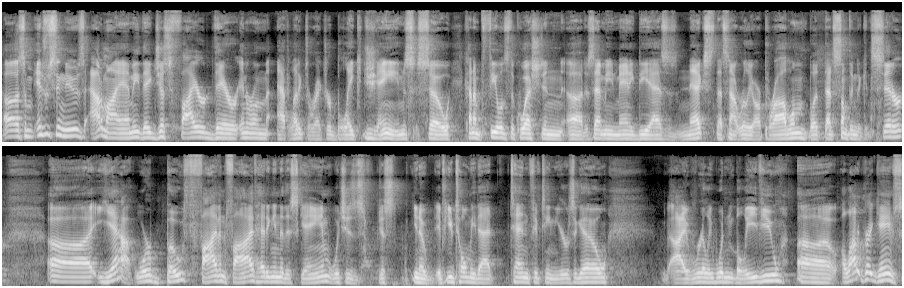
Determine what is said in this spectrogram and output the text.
Uh, some interesting news out of Miami. They just fired their interim athletic director, Blake James. So, kind of fields the question uh, does that mean Manny Diaz is next? That's not really our problem, but that's something to consider. Uh, yeah, we're both five and five heading into this game, which is just, you know, if you told me that 10, 15 years ago, I really wouldn't believe you. Uh, a lot of great games.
